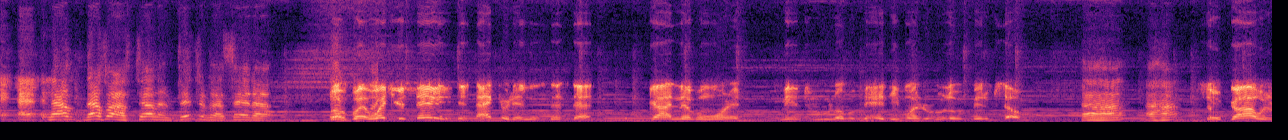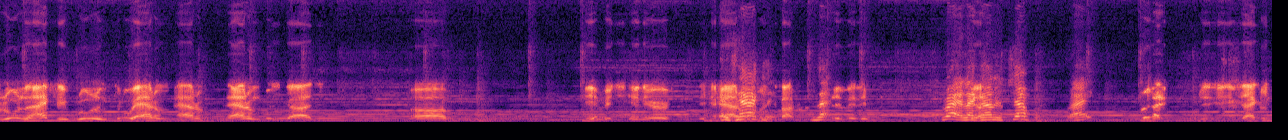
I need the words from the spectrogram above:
and that's, that's what I was telling Bishop. I said, uh, But, but what you're saying is accurate in the sense that God never wanted men to rule over men. He wanted to rule over men himself. Uh-huh, uh-huh. So God was ruling, actually ruling through Adam. Adam, Adam was God's um, image in the earth. Adam Exactly. Like-. Right, like Yeah. on the shepherd, right? Right. Exactly.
